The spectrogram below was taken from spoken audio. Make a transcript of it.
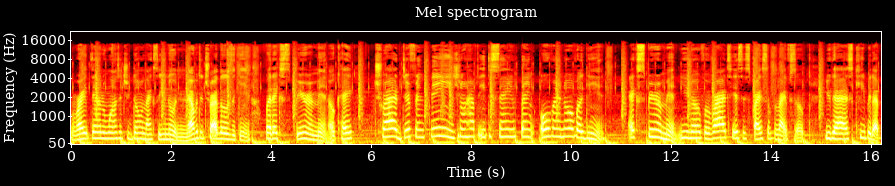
Write down the ones that you don't like so you know never to try those again. But experiment, okay? Try different things. You don't have to eat the same thing over and over again. Experiment. You know, variety is the spice of life. So you guys keep it up.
